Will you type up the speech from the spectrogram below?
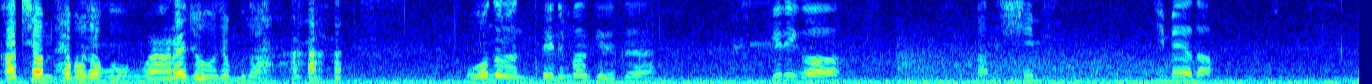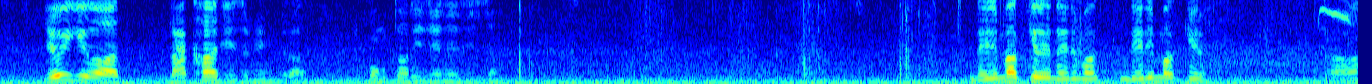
같이 한번 해보자고. 왜 안 해줘 전부 다? 오늘은 내리막길인데 길이가 한 12m 여기가 낙하 지점입니다. 공터리 지점 내리막길에 내리막 내리막길. 자.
